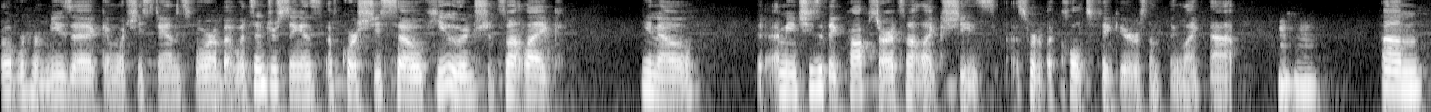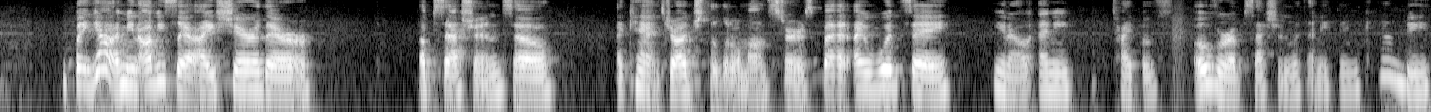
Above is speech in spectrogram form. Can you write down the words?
over her music and what she stands for. But what's interesting is, of course, she's so huge. It's not like, you know, I mean, she's a big pop star. It's not like she's sort of a cult figure or something like that. Mm-hmm. Um, but yeah, I mean, obviously, I share their obsession, so I can't judge the little monsters. But I would say, you know, any type of over obsession with anything can be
